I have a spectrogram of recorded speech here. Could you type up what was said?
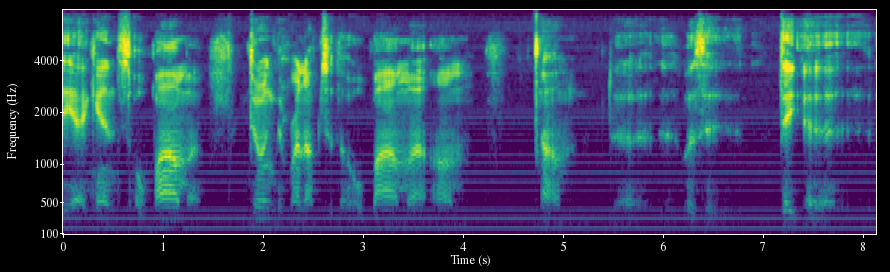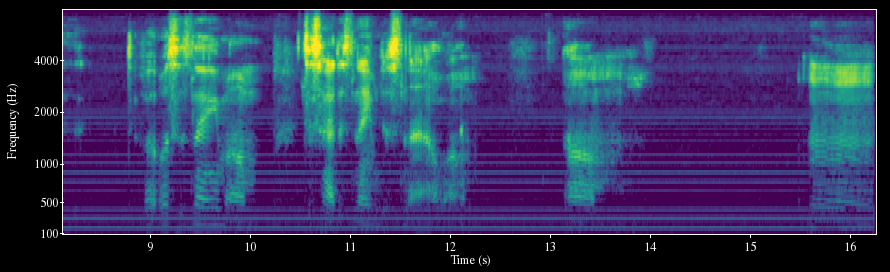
there against Obama during the run up to the Obama um um uh, was it they uh what's his name? Um just had his name just now um um mm,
